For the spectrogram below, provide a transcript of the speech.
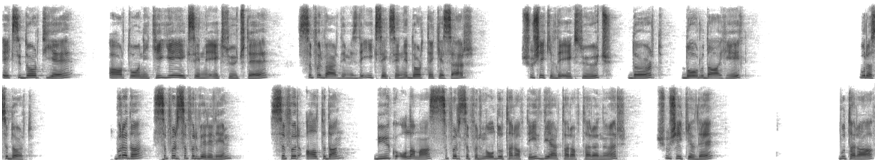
eksi 4y artı 12 y eksenini eksi 3'te 0 verdiğimizde x eksenini 4'te keser. Şu şekilde eksi 3, 4, doğru dahil. Burası 4. Burada 0 0 verelim. 0 6'dan büyük olamaz. 0 0'ın olduğu taraf değil diğer taraf taranır. Şu şekilde bu taraf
